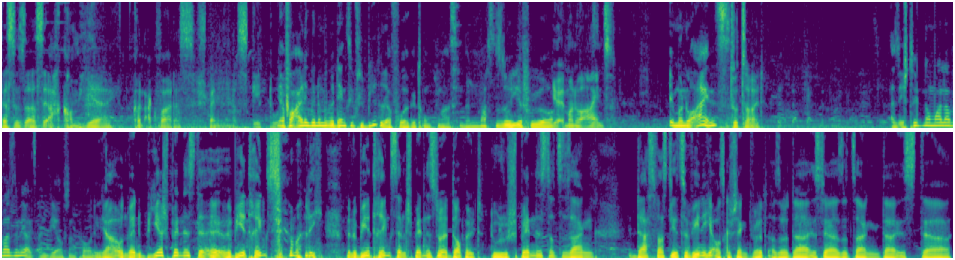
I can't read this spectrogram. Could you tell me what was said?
dass du sagst, ach komm hier, Con Aqua, das Spenden, das geht durch. Ja, vor allen Dingen, wenn du mal bedenkst, wie viel Bier du da vorher getrunken hast. Und dann machst du so hier für... Ja, immer nur eins. Immer nur eins? Zurzeit. Also ich trinke normalerweise mehr als ein Bier auf St. Pauli. Ja, und wenn du Bier spendest, äh, äh, Bier trinkst, ich, wenn du Bier trinkst, dann spendest du ja doppelt. Du spendest sozusagen das, was dir zu wenig ausgeschenkt wird. Also da ist ja sozusagen, da ist der,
